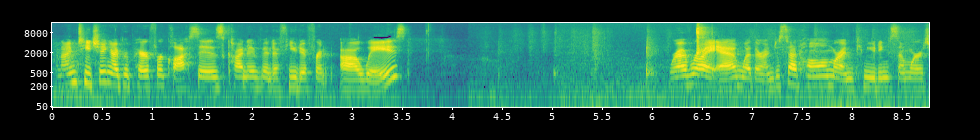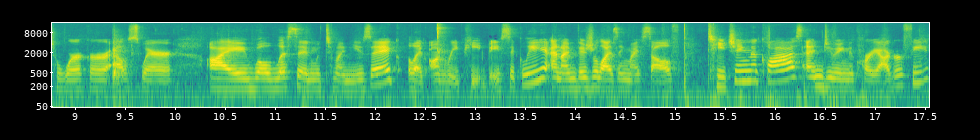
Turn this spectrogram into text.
When I'm teaching, I prepare for classes kind of in a few different uh, ways wherever I am, whether I'm just at home or I'm commuting somewhere to work or elsewhere, I will listen to my music like on repeat basically, and I'm visualizing myself teaching the class and doing the choreography.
